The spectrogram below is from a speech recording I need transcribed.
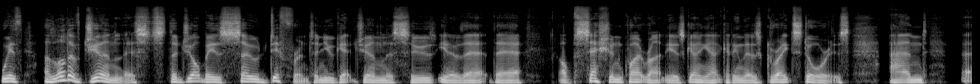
With a lot of journalists, the job is so different, and you get journalists who, you know, their their obsession, quite rightly, is going out getting those great stories, and uh,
